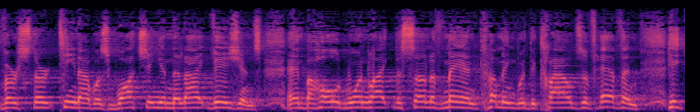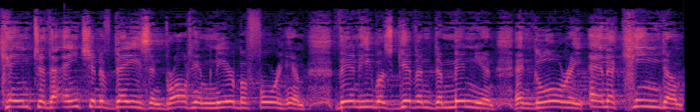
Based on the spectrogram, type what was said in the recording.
Verse 13, I was watching in the night visions, and behold, one like the Son of Man coming with the clouds of heaven. He came to the Ancient of Days and brought him near before him. Then he was given dominion and glory and a kingdom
